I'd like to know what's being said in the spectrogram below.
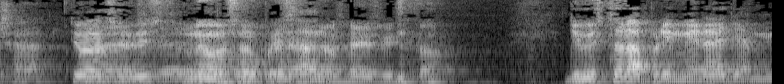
Sorpresa. Yo no las he visto. No, sorpresa ¿No no. las habéis visto? Yo he visto la primera y a mí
